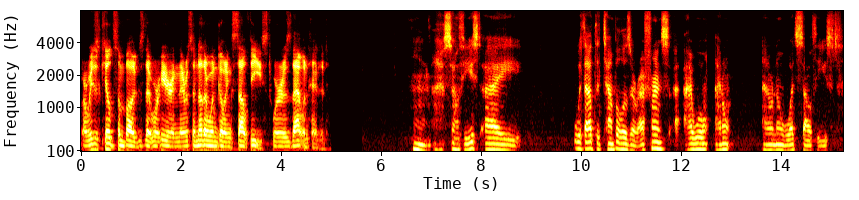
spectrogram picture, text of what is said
or we just killed some bugs that were here, and there was another one going southeast. Where is that one headed? Hmm, southeast. I, without the temple as a reference, I, I won't. I don't. I don't know what's southeast.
